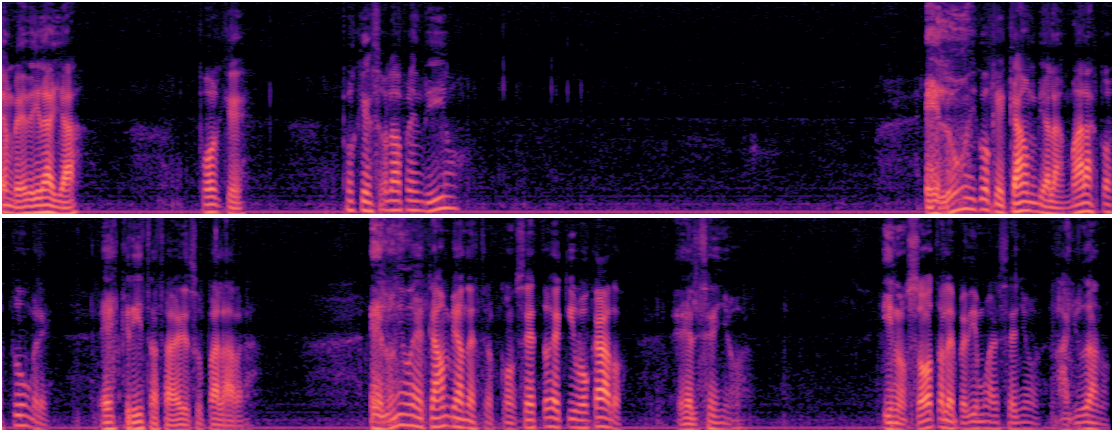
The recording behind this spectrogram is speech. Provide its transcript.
En vez de ir allá. ¿Por qué? Porque eso lo aprendimos. El único que cambia las malas costumbres es Cristo a través de su palabra. El único que cambia nuestros conceptos equivocados es el Señor. Y nosotros le pedimos al Señor, ayúdanos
